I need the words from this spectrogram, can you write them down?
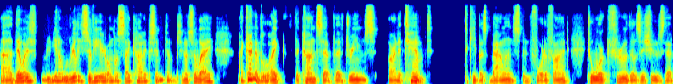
uh, there was, you know, really severe, almost psychotic symptoms. You know, so I, I kind of like the concept that dreams are an attempt to keep us balanced and fortified to work through those issues that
